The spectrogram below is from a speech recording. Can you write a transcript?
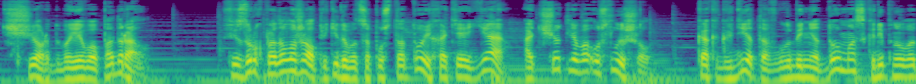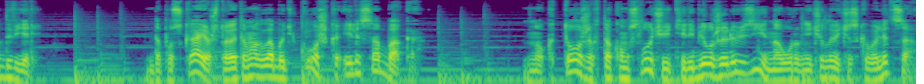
Черт бы его подрал. Физрук продолжал прикидываться пустотой, хотя я отчетливо услышал, как где-то в глубине дома скрипнула дверь. Допускаю, что это могла быть кошка или собака. Но кто же в таком случае теребил жалюзи на уровне человеческого лица?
